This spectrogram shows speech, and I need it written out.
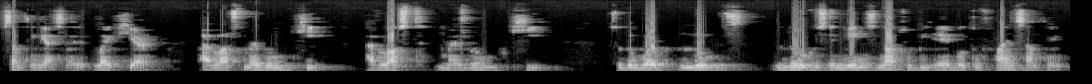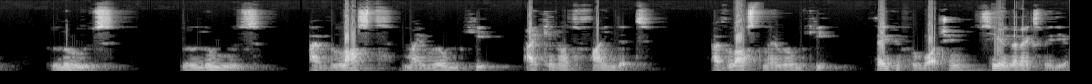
something else like here. I've lost my room key. I've lost my room key. So the verb lose, lose, it means not to be able to find something. Lose, lose. I've lost my room key. I cannot find it. I've lost my room key. Thank you for watching. See you in the next video.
